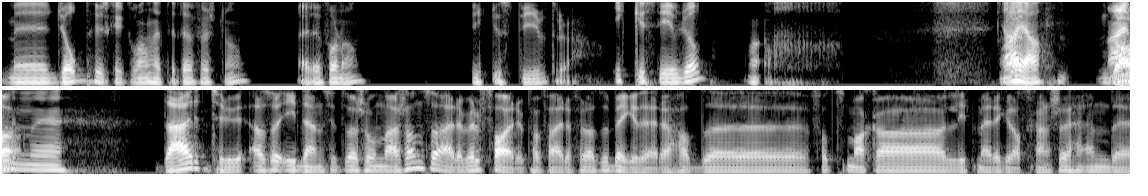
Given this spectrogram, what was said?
med Jobb, husker ikke hva han heter det første navn. Eller fornavn. Ikke Steve, tror jeg. Ikke Steve Jobb. Nei. Ja ja. Nei, Da- men uh, Der tror jeg, altså I den situasjonen der sånn, så er det vel fare på ferde for at begge dere hadde fått smaka litt mer gress, kanskje, enn det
